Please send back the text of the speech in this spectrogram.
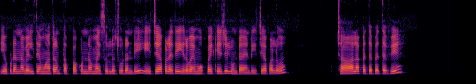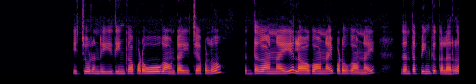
ఎప్పుడన్నా వెళ్తే మాత్రం తప్పకుండా మైసూర్లో చూడండి. ఈ చేపలు అయితే ఇరవై ముప్పై కేజీలు ఉంటాయండి ఈ చేపలు. చాలా పెద్ద పెద్దవి. ఇది చూడండి ఇది ఇంకా పొడవుగా ఉంటాయి ఈ చేపలు. పెద్దగా ఉన్నాయి లావుగా ఉన్నాయి పొడవుగా ఉన్నాయి. ఇదంతా పింక్ కలరు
